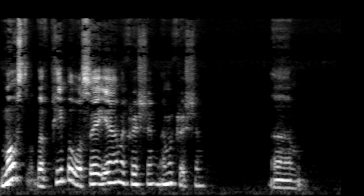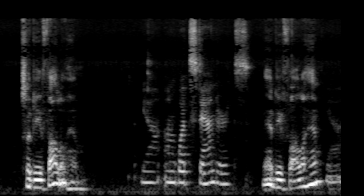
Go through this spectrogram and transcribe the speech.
Most but people will say, yeah, I'm a Christian. I'm a Christian. Um, so do you follow him? Yeah. On what standards? Yeah. Do you follow him? Yeah.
